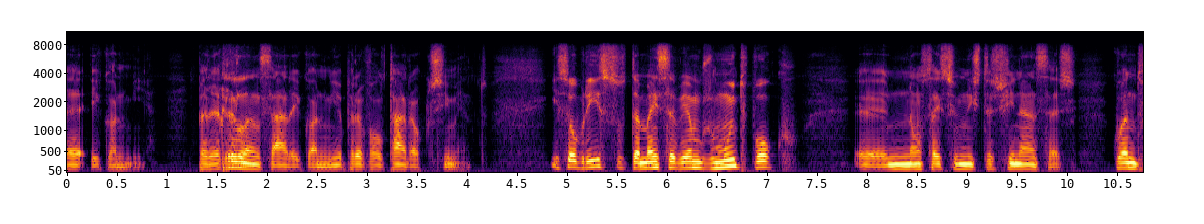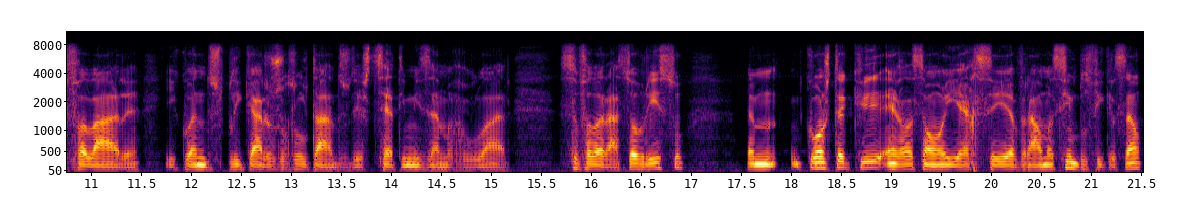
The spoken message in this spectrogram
a economia, para relançar a economia, para voltar ao crescimento. E sobre isso também sabemos muito pouco. Eh, não sei se o Ministro das Finanças, quando falar e quando explicar os resultados deste sétimo exame regular, se falará sobre isso, um, consta que, em relação ao IRC, haverá uma simplificação,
